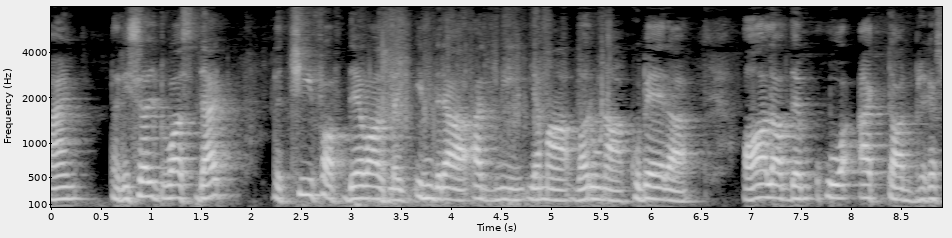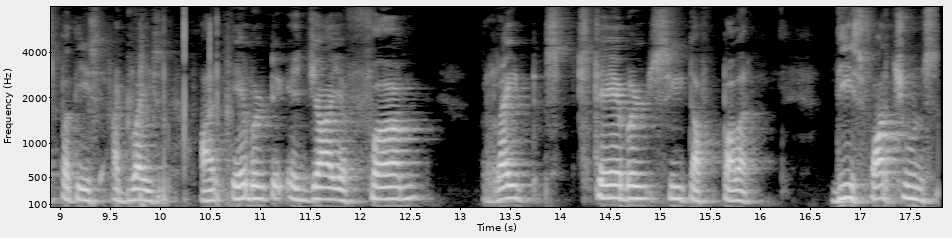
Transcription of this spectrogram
And the result was that the chief of devas like Indra, Agni, Yama, Varuna, Kubera, all of them who act on Brihaspati's advice are able to enjoy a firm, right, stable seat of power. These fortunes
